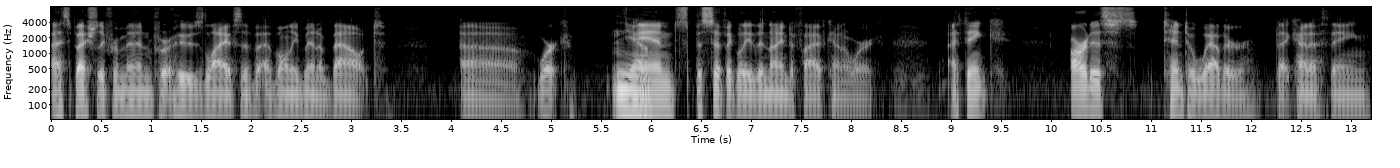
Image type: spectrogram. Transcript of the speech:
especially for men for whose lives have, have only been about uh, work Yeah, and specifically the nine to five kind of work. I think artists tend to weather that kind of thing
